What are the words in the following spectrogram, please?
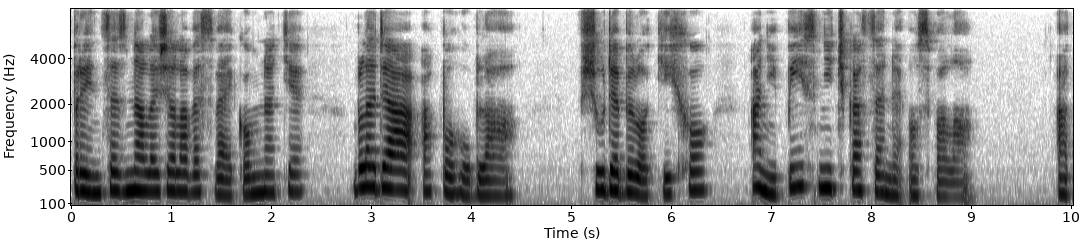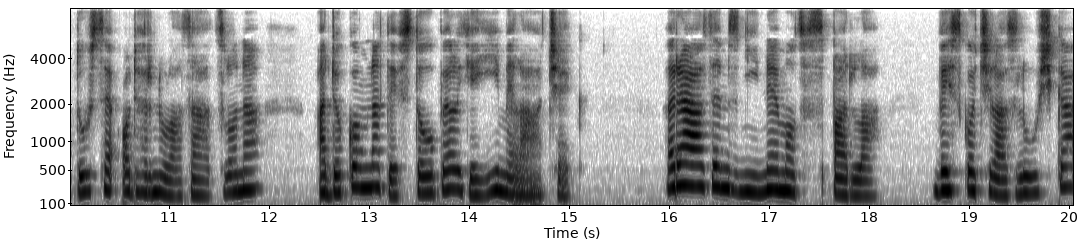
Princezna ležela ve své komnatě, bledá a pohublá. Všude bylo ticho, ani písnička se neozvala. A tu se odhrnula záclona a do komnaty vstoupil její miláček. Rázem z ní nemoc spadla. Vyskočila z lůžka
